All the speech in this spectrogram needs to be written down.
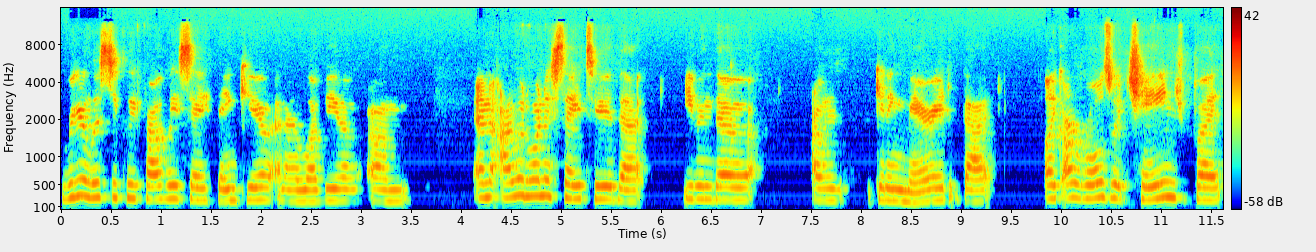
realistically probably say thank you and I love you. Um, and I would want to say too that even though I was getting married, that like our roles would change, but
